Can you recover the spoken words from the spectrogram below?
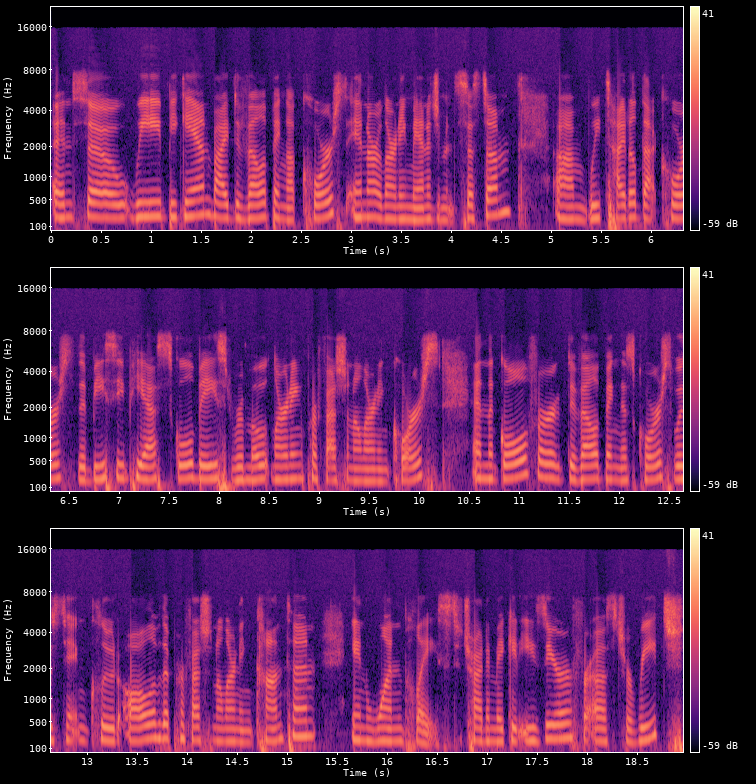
And so we began by developing a course in our learning management system. Um, we titled that course the BCPS School Based Remote Learning Professional Learning Course. And the goal for developing this course was to include all of the professional learning content in one place to try to make it easier for us to reach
